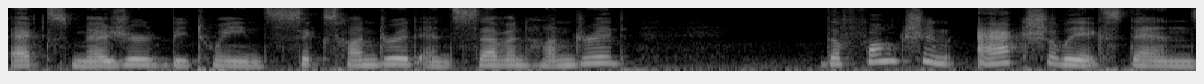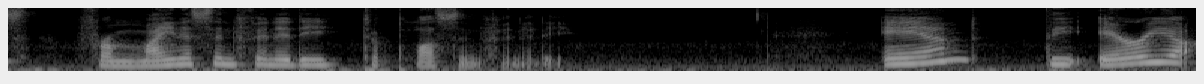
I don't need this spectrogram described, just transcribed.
x measured between 600 and 700, the function actually extends from minus infinity to plus infinity. And the area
